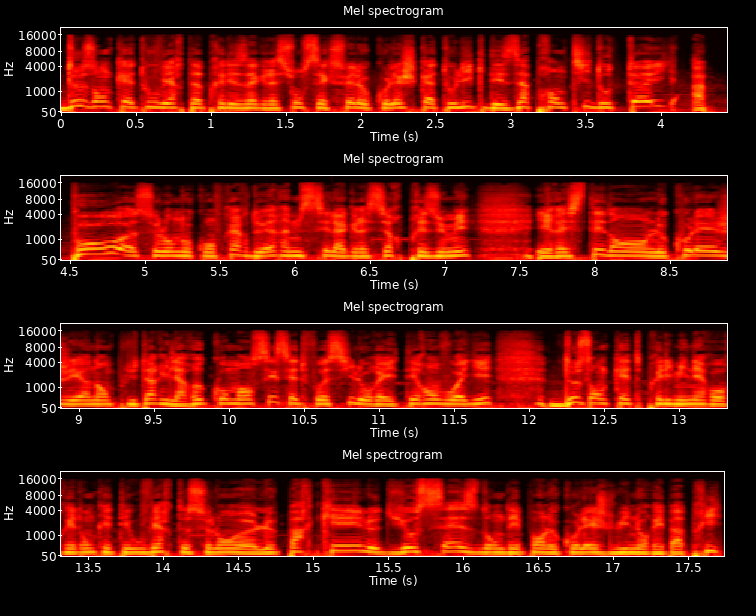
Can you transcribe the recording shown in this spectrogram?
Deux enquêtes ouvertes après des agressions sexuelles au collège catholique des apprentis d'Auteuil à Pau. Selon nos confrères de RMC, l'agresseur présumé est resté dans le collège et un an plus tard, il a recommencé. Cette fois-ci, il aurait été renvoyé. Deux enquêtes préliminaires auraient donc été ouvertes selon euh, le parquet. Le diocèse dont dépend le collège, lui, n'aurait pas pris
